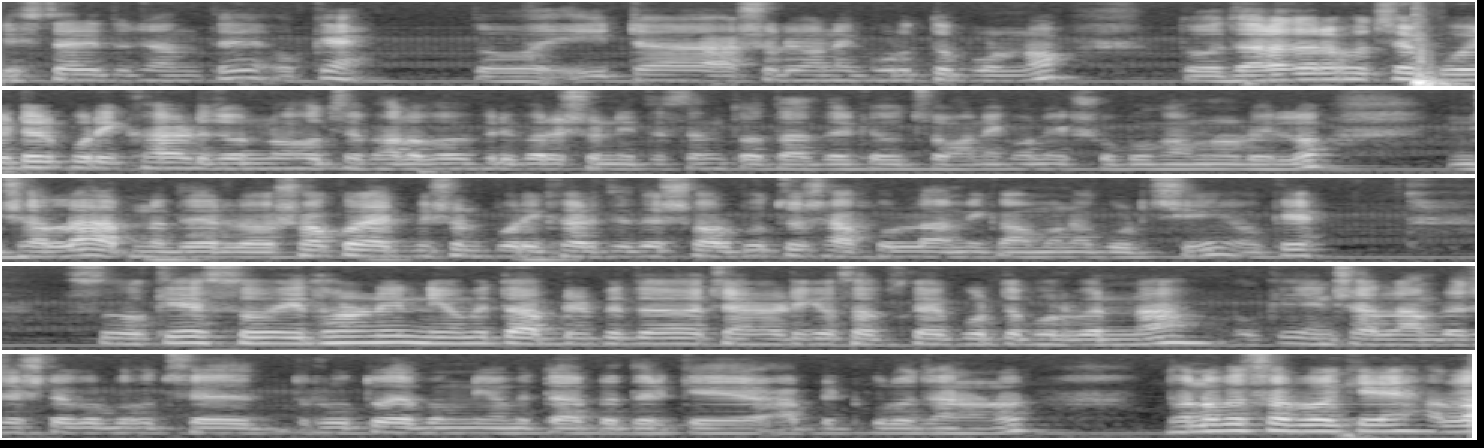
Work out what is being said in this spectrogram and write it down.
বিস্তারিত জানতে ওকে তো এটা আসলে অনেক গুরুত্বপূর্ণ। তো যারা যারা হচ্ছে বুয়েটের পরীক্ষার জন্য হচ্ছে ভালোভাবে প্রিপারেশন নিতেছেন, তো তাদেরকে হচ্ছে অনেক অনেক শুভকামনা রইল। ইনশাল্লাহ আপনাদের সকল অ্যাডমিশন পরীক্ষার্থীদের সর্বোচ্চ সাফল্য আমি কামনা করছি, ওকে? সো ওকে সো এই ধরনের নিয়মিত আপডেট পেতে চ্যানেলটিকে সাবস্ক্রাইব করতে ভুলবেন না, ওকে? ইনশাল্লাহ আমরা চেষ্টা করব হচ্ছে দ্রুত এবং নিয়মিত আপনাদেরকে আপডেটগুলো জানানোর। ধন্যবাদ সবাইকে, আল্লাহ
